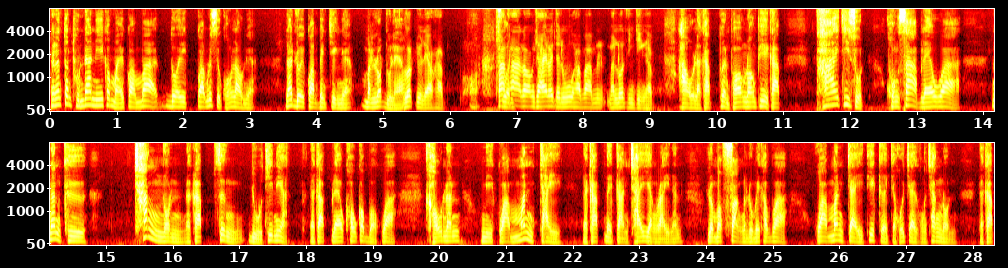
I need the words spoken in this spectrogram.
ดังนั้นต้นทุนด้านนี้ก็หมายความว่าโดยความรู้สึกของเราเนี่ย และโดยความเป็นจริงเนี่ยมันลดอยู่แล้วลดอยู่แล้วครับอ๋อถ้าส่วนถ้าลองใช้เราจะรู้ครับว่ามันมันลดจริง ๆ ครับ เอาละครับ เพื่อนพ้องน้องพี่ครับ ท้ายที่สุดคงทราบแล้วว่า นั่นคือช่างนนท์นะครับ ซึ่งอยู่ที่เนี่ย นะครับ แล้วเขาก็บอกว่าเขานั้นมีความมั่นใจนะครับในการใช้อย่างไรนั้น เรามาฟังกันดูไหมครับว่า ความมั่นใจที่เกิดจากหัวใจของช่างนนท์นะครับ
